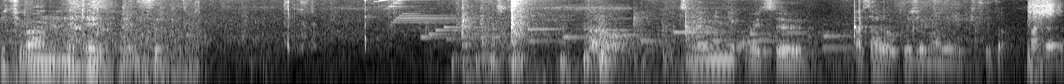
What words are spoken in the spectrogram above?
う。一番寝てる。ちなみにこいつ朝6時まで起きてた。朝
